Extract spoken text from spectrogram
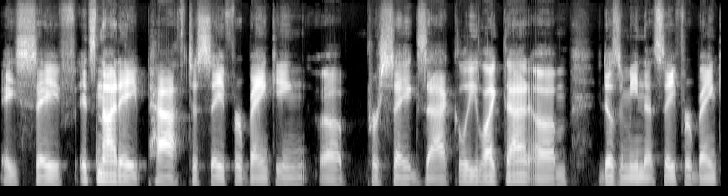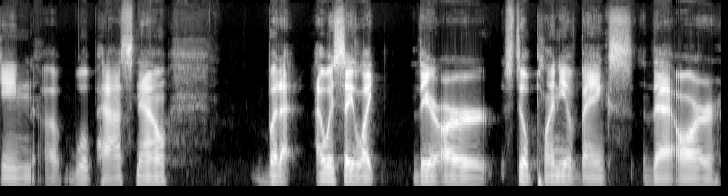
a safe. It's not a path to safer banking uh, per se exactly like that. Um, it doesn't mean that safer banking uh, will pass now, but I, I always say like there are still plenty of banks that are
